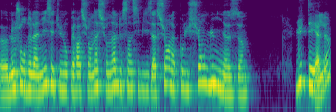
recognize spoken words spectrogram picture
Euh, le jour de la nuit, c'est une opération nationale de sensibilisation à la pollution lumineuse. L'UTL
